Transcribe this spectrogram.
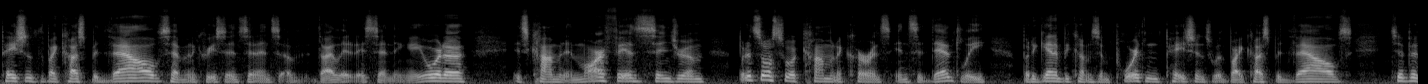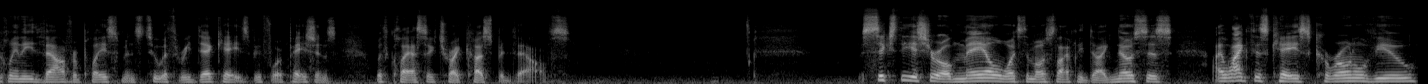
Patients with bicuspid valves have an increased incidence of dilated ascending aorta. It's common in Marfan syndrome, but it's also a common occurrence incidentally. But again, it becomes important. Patients with bicuspid valves typically need valve replacements two or three decades before patients with classic tricuspid valves. 60ish year old male, what's the most likely diagnosis? I like this case, coronal view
